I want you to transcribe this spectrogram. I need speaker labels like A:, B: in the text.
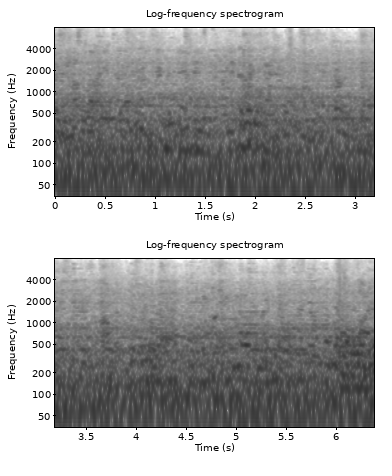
A: どうも。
